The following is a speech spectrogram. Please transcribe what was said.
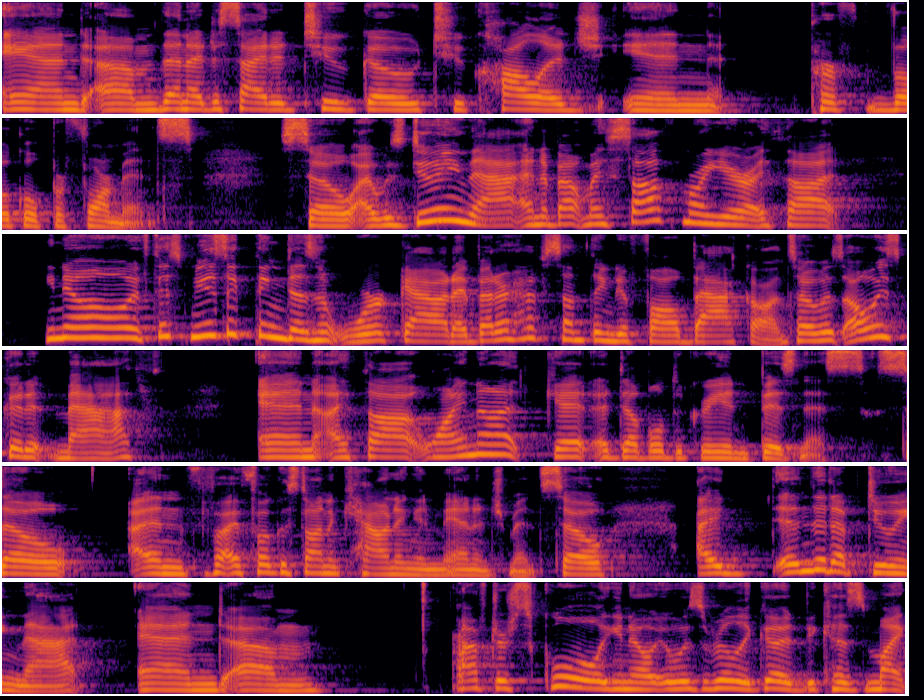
and um, then I decided to go to college in per- vocal performance. So I was doing that. And about my sophomore year, I thought, you know, if this music thing doesn't work out, I better have something to fall back on. So I was always good at math. And I thought, why not get a double degree in business? So, and I focused on accounting and management. So I ended up doing that. And um, after school, you know, it was really good because my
